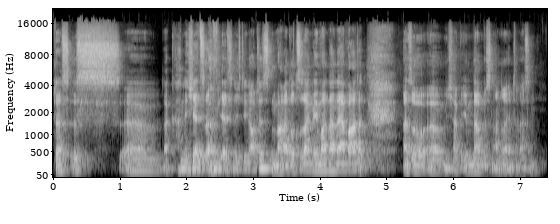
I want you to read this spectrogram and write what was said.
das ist, äh, da kann ich jetzt irgendwie jetzt nicht den Autisten machen, sozusagen, den man dann erwartet. Also ähm, ich habe eben da ein bisschen andere Interessen.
